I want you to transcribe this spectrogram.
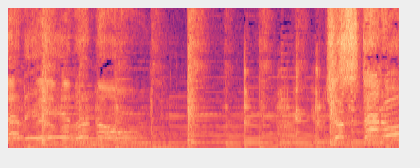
Have ever known. Just an old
